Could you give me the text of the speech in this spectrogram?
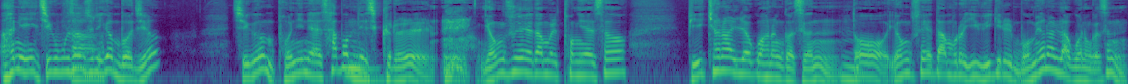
아니, 지금 우선순위가 아. 뭐죠? 지금 본인의 사법 음. 리스크를 영수회담을 통해서 비켜나려고 하는 것은 음. 또 영수회담으로 이 위기를 모면하려고 하는 것은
